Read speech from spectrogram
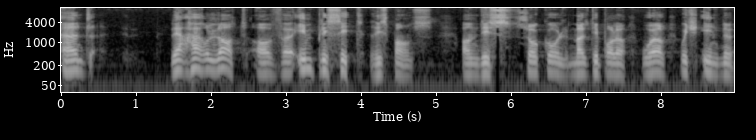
and there are a lot of uh, implicit response on this so-called multipolar world, which in the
